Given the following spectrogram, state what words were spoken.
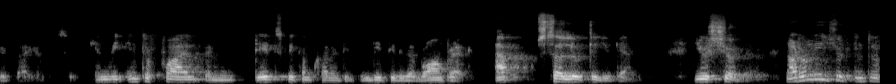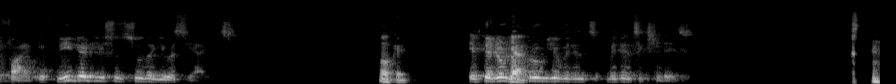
get back. Can we interfile when dates become current in EB3 with the wrong prior? Absolutely, you can. You should. Not only you should interfile, if needed, you should sue the USCIS. Okay. If they don't yeah. approve you within within 60 days.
